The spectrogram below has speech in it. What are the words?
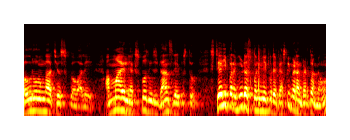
గౌరవంగా చేసుకోవాలి. అమ్మాయిల్ని ఎక్స్పోజ్ చేసి డాన్స్ లేపిస్తూ స్టేజ్ పైన వీడియోస్ కొని మీకు రేపు ఎస్పీ మేడం పెడతాం మేము.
